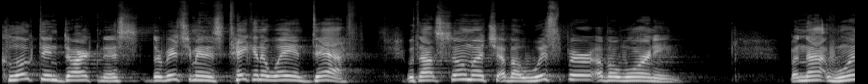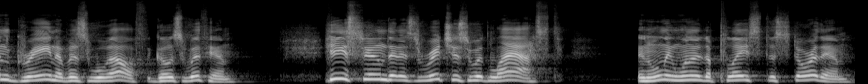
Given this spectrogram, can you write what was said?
Cloaked in darkness, the rich man is taken away in death without so much of a whisper of a warning. But not one grain of his wealth goes with him. He assumed that his riches would last and only wanted a place to store them.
